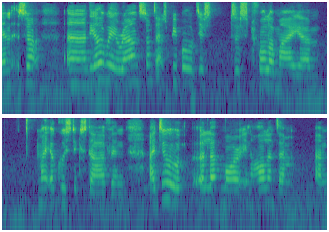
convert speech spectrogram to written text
and so uh, the other way around sometimes people just just follow my um, my acoustic stuff, and I do a lot more in Holland. I'm I'm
